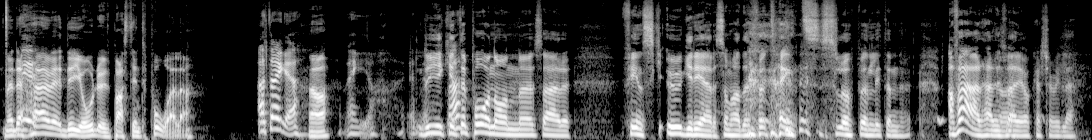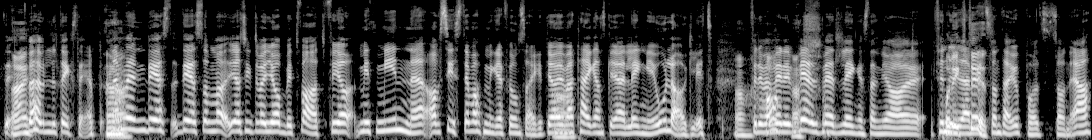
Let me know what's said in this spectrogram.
Men det här, det gjorde du, passade inte på eller? Att ragga? Ja. Nej, ja. Eller, Du gick va? inte på någon eh, så här finsk ugrier som hade tänkt slå upp en liten affär här i Sverige och kanske ville... Det Nej. behövde lite extra hjälp. Nej, men det, det som var, jag tyckte var jobbigt var att, för jag, mitt minne av sist jag var på Migrationsverket, jag har ju Ja. varit här ganska länge olagligt. För det var väldigt, väldigt, väldigt länge sedan jag förnyade mitt sånt här uppehållstillstånd. Ja.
